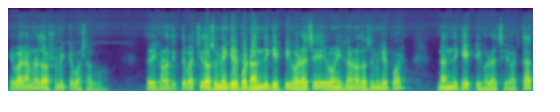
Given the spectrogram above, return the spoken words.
এবার আমরা দশমিকটা বসাবো। তো এখানেও দেখতে পাচ্ছি দশমিকের পর ডান দিকে একটি ঘর আছে এবং এখানেও দশমিকের পর ডান দিকে একটি ঘর আছে। অর্থাৎ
